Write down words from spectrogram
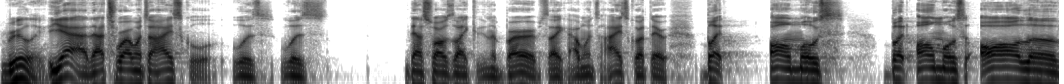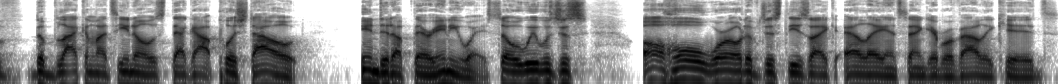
Really? Yeah, that's where I went to high school. Was was that's why I was like in the burbs. Like I went to high school out there, but almost but almost all of the black and Latinos that got pushed out ended up there anyway. So it was just a whole world of just these like LA and San Gabriel Valley kids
